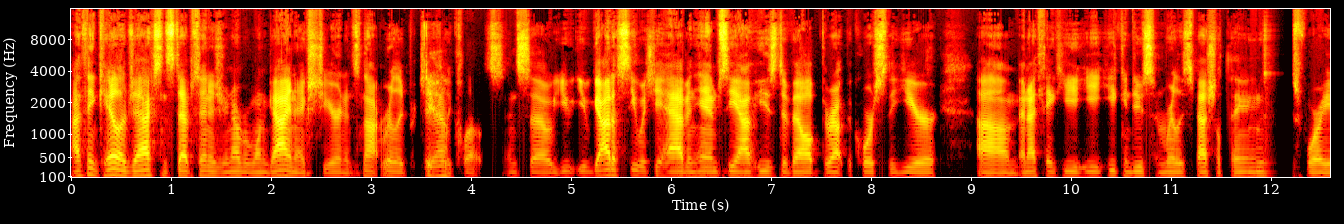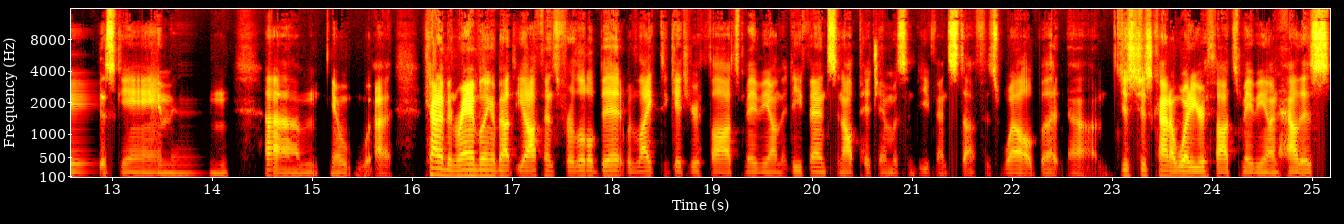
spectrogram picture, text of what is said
I think Kaleb Jackson steps in as your number one guy next year, and it's not really particularly yeah. close. And so you you've got to see what you have in him, see how he's developed throughout the course of the year. Um, and I think he, he he can do some really special things for you this game. And um, you know, I kind of been rambling about the offense for a little bit. Would like to get your thoughts maybe on the defense, and I'll pitch in with some defense stuff as well. But um, just just kind of what are your thoughts maybe on how this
